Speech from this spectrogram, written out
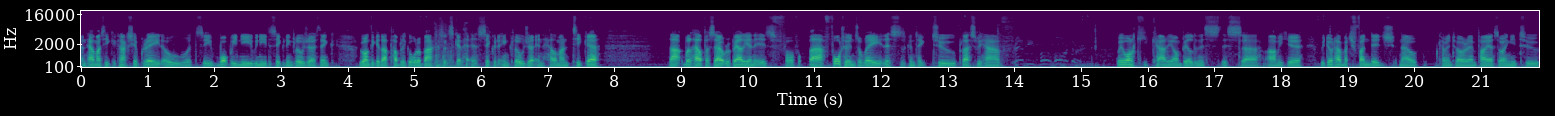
And Helmatica can actually upgrade. Oh, let's see. What we need, we need a Sacred Enclosure, I think. We want to get that public order back, so let's get a Sacred Enclosure in Helmantica. That will help us out. Rebellion is for uh, four turns away. This is going to take two. Plus we have we want to carry on building this this uh, army here. We don't have much fundage now coming to our empire, so I need to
